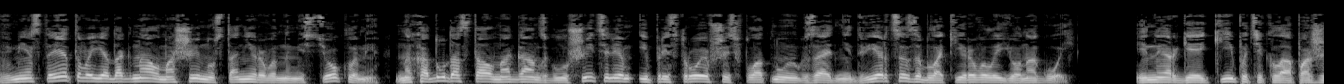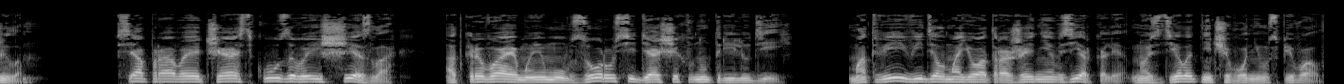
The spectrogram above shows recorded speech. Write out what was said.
Вместо этого я догнал машину с тонированными стеклами, на ходу достал наган с глушителем и, пристроившись вплотную к задней дверце, заблокировал ее ногой. Энергия Ки потекла по жилам. Вся правая часть кузова исчезла, открывая моему взору сидящих внутри людей. Матвей видел мое отражение в зеркале, но сделать ничего не успевал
